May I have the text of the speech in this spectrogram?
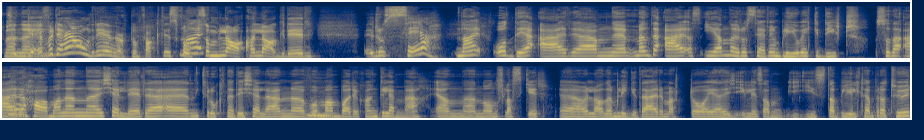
Men, så eh, for det har jeg aldri hørt om, faktisk. Folk Nei. som la lagrer rosé. Nei, og det er eh, Men det er altså, Igjen, rosévin blir jo ikke dyrt. Så det er Nei. Har man en eh, kjeller, eh, en krok nedi kjelleren eh, hvor Mm. man bare kan glemme en, noen flasker, og la dem ligge der mørkt og i, liksom, i stabil temperatur,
